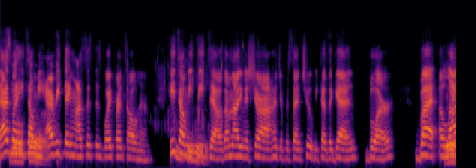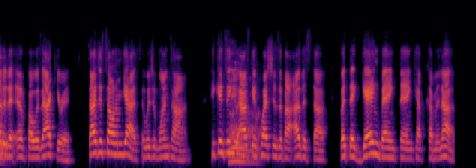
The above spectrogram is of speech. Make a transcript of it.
That's when Yo, he told me everything my sister's boyfriend told him. He told me details. I'm not even sure are 100% true because, again, blur, but a lot of the info is accurate. So I just told him, Yes, it was just one time. He continued asking Ah. questions about other stuff, but the gangbang thing kept coming up.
